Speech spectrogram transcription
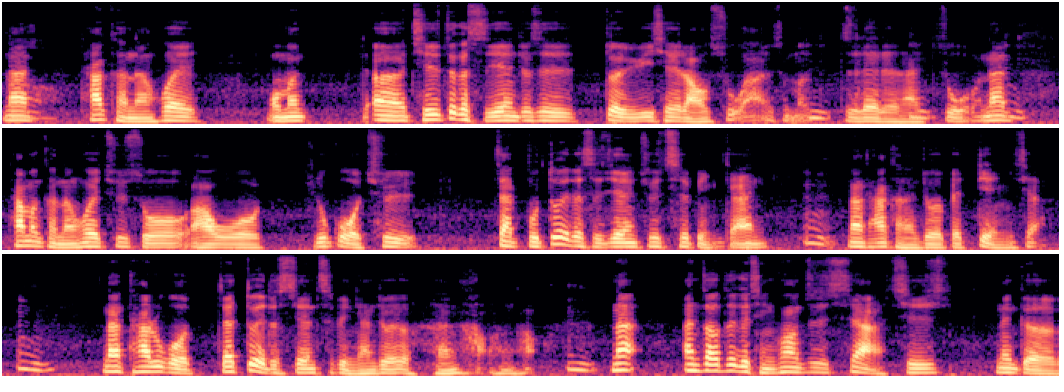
那哦他可能会我们呃其实这个实验就是对于一些老鼠啊什么嗯之类的来做，那嗯。他们可能会去说啊，我如果去在不对的时间去吃饼干，嗯。那他可能就会被电一下。嗯那他如果在对的时间吃饼干，就会很好很好。嗯，那按照这个情况之下，其实那个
